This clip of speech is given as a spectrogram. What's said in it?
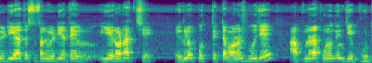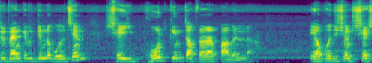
মিডিয়াতে সোশ্যাল মিডিয়াতে ইয়ে রটাচ্ছে। এগুলো প্রত্যেকটা মানুষ বুঝে, আপনারা কোনোদিন যে ভোটের ব্যাংকের জন্য বলছেন, সেই ভোট কিন্তু আপনারা পাবেন না। এই অপোজিশন শেষ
